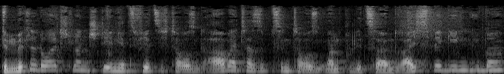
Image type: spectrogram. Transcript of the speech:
In Mitteldeutschland stehen jetzt 40.000 Arbeiter, 17.000 Mann Polizei und Reichswehr gegenüber.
